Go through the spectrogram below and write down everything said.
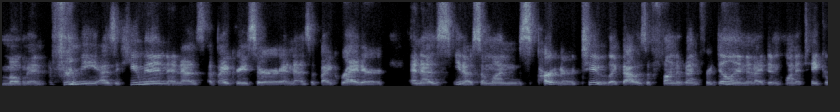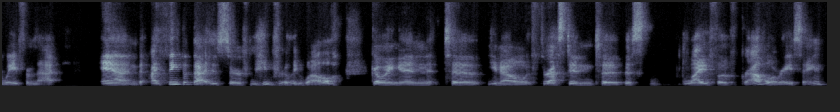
moment for me as a human and as a bike racer and as a bike rider and as you know someone's partner too like that was a fun event for dylan and i didn't want to take away from that and i think that that has served me really well going in to you know thrust into this life of gravel racing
